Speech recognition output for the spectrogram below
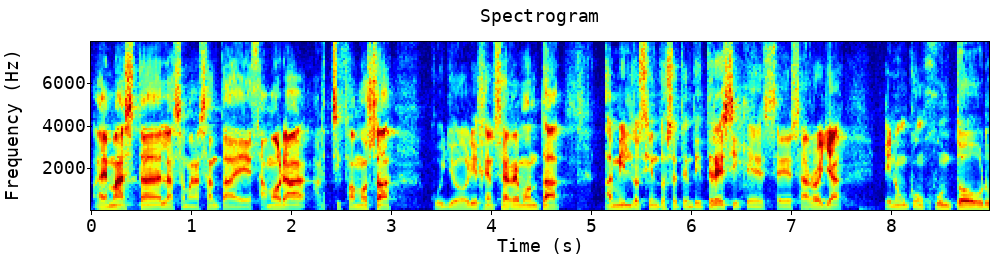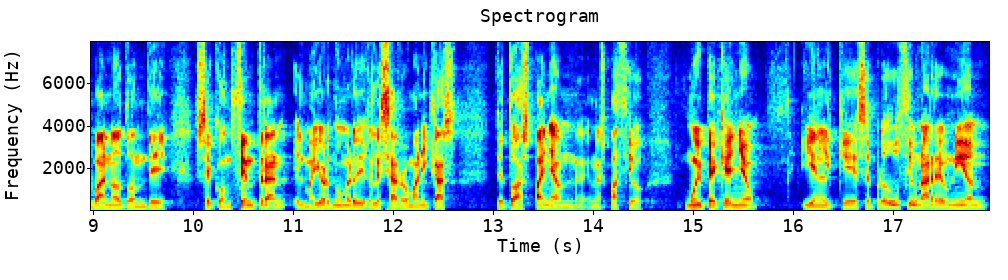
Además está la Semana Santa de Zamora, archifamosa, cuyo origen se remonta a 1273 y que se desarrolla en un conjunto urbano donde se concentran el mayor número de iglesias románicas de toda España, un, un espacio muy pequeño y en el que se produce una reunión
